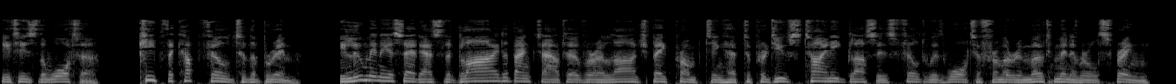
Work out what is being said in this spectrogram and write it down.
it is the water. Keep the cup filled to the brim. Eluminia said as the glider banked out over a large bay prompting her to produce tiny glasses filled with water from a remote mineral spring,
